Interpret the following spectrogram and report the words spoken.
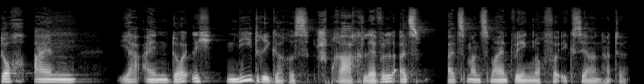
doch ein, ja, ein deutlich niedrigeres Sprachlevel, als, als man es meinetwegen noch vor x Jahren hatte.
